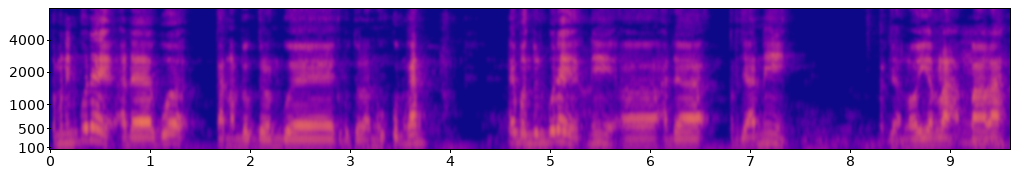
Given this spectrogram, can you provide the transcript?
temenin gue deh ada gue karena background gue kebetulan hukum kan. Eh bantuin gue deh nih eh, ada kerjaan nih. Kerjaan lawyer lah apalah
